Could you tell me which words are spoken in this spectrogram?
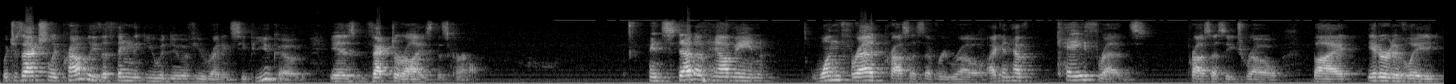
which is actually probably the thing that you would do if you were writing CPU code, is vectorize this kernel. Instead of having one thread process every row, I can have k threads process each row by iteratively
